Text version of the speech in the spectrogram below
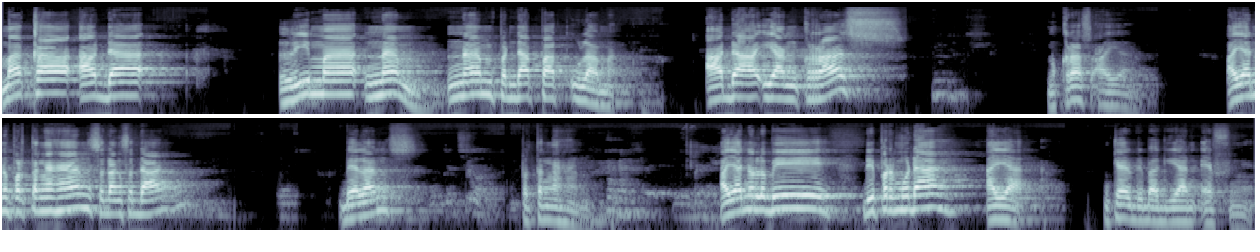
Maka ada lima enam enam pendapat ulama. Ada yang keras nu keras ayah. Ayah nu pertengahan sedang-sedang balance pertengahan. Ayah nu lebih dipermudah ayah oke di bagian F nya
